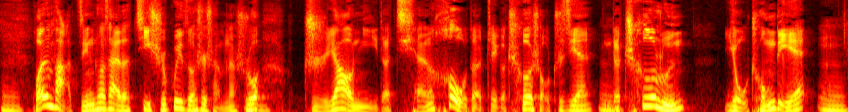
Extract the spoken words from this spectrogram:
嗯环法自行车赛的计时规则是什么呢？是说，只要你的前后的这个车手之间，你的车轮有重叠，嗯，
